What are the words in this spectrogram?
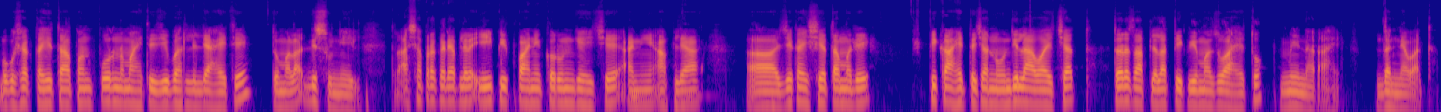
बघू शकता इथं आपण पूर्ण माहिती जी भरलेली आहे ते तुम्हाला दिसून येईल. तर अशा प्रकारे आपल्याला ई पीक पाहणी करून घ्यायचे आणि आपल्या जे काही शेतामध्ये पीक आहेत त्याच्या नोंदी लावायच्यात तरच आपल्याला पीक विमा जो आहे तो मिळणार आहे. धन्यवाद.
